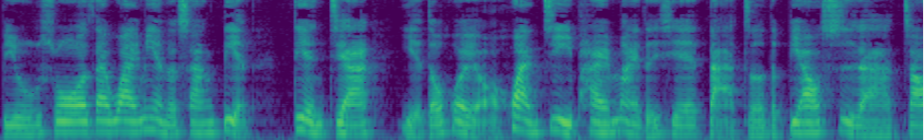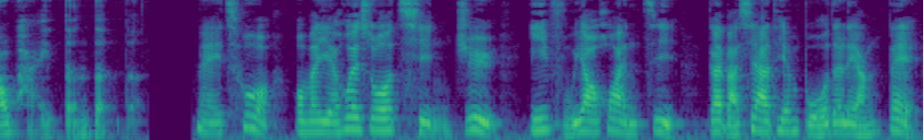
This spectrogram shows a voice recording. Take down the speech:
比如说在外面的商店，店家也都会有换季拍卖的一些打折的标示啊、招牌等等的。没错，我们也会说寝具，衣服要换季，该把夏天薄的凉被、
